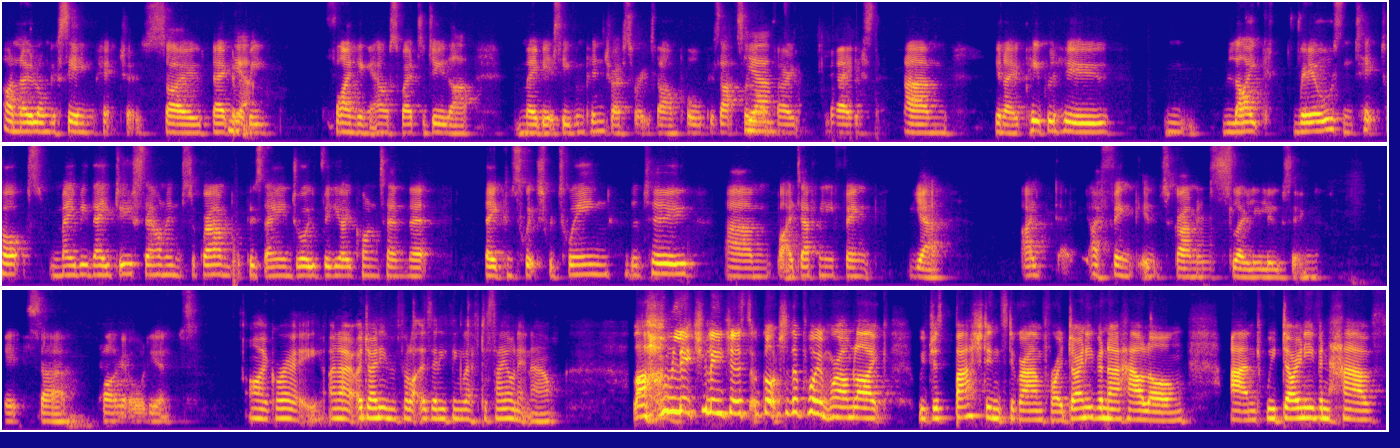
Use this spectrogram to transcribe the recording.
are no longer seeing pictures. So they're going yeah. to be finding elsewhere to do that. Maybe it's even Pinterest, for example, because that's a yeah. lot very based. Um, you know, people who like reels and TikToks, maybe they do stay on Instagram because they enjoy video content that they can switch between the two. Um, but I definitely think, yeah, I I think Instagram is slowly losing its uh, target audience. I agree. I know. I don't even feel like there's anything left to say on it now. Like I'm literally just got to the point where I'm like, we've just bashed Instagram for I don't even know how long, and we don't even have.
